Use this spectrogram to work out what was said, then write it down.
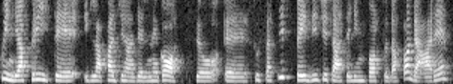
quindi aprite la pagina del negozio eh, su Satispay, digitate l'importo da pagare,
